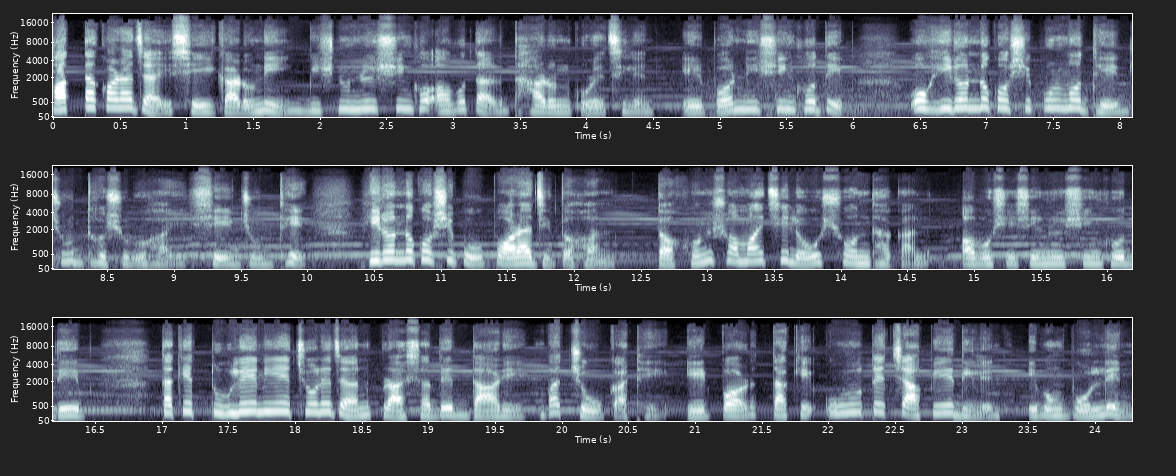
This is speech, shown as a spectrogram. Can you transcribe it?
হত্যা করা যায়, সেই কারণেই বিষ্ণু নৃসিংহ অবতার ধারণ করেছিলেন। এরপর নৃসিংহদেব ও হিরণ্যকশিপুর মধ্যে যুদ্ধ শুরু হয়। সেই যুদ্ধে হিরণ্যকশিপু পরাজিত হন। তখন সময় ছিল সন্ধ্যাকাল। অবশেষে নৃসিংহদেব তাকে তুলে নিয়ে চলে যান প্রাসাদের দ্বারে বা চৌকাঠে। এরপর তাকে উড়ুতে চাপিয়ে দিলেন এবং বললেন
